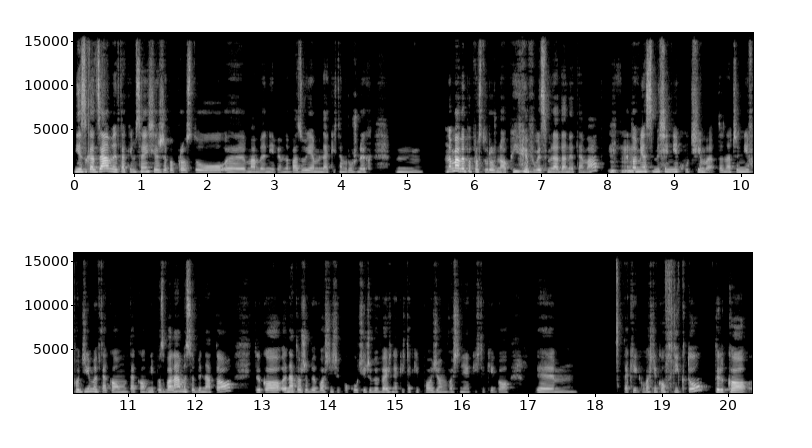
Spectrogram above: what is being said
nie zgadzamy w takim sensie, że po prostu e, mamy, nie wiem, no bazujemy na jakichś tam różnych mm, no mamy po prostu różne opinie, powiedzmy, na dany temat, mhm. natomiast my się nie kłócimy, to znaczy nie wchodzimy w taką, taką, nie pozwalamy sobie na to, tylko na to, żeby właśnie się pokłócić, żeby wejść na jakiś taki poziom właśnie jakiegoś takiego um, takiego właśnie konfliktu, tylko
